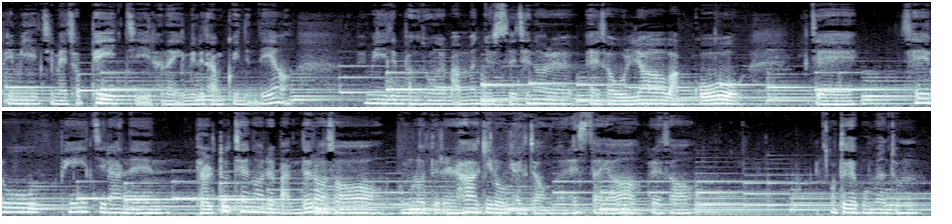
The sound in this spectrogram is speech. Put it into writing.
페미니즘의 첫 페이지라는 의미를 담고 있는데요. 페미니즘 방송을 만만뉴스 채널에서 올려왔고 이제 새로 페이지라는 별도 채널을 만들어서 업로드를 하기로 결정을 했어요. 그래서 어떻게 보면 좀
